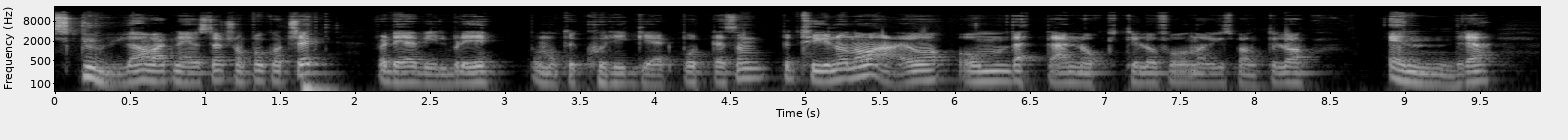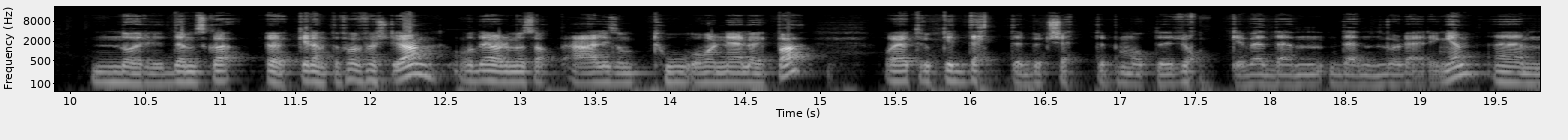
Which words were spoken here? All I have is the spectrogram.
skulle ha vært nedjustert sånn på kort sikt, for det vil bli på en måte korrigert bort. Det som betyr noe nå, er jo om dette er nok til å få Norges Bank til å endre når de skal øke rente for første gang. Og det har de jo sagt er liksom to år ned løypa. Og jeg tror ikke dette budsjettet på en måte rokker ved den, den vurderingen. Um,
